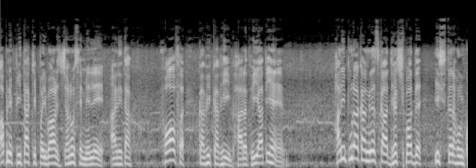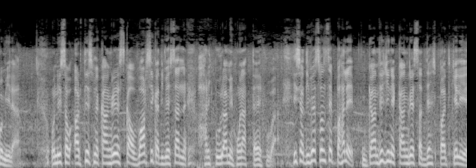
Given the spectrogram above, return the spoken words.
अपने पिता के परिवारजनों से मिलने अनीता फॉफ कभी कभी भारत भी आती हैं। हरिपुरा कांग्रेस का अध्यक्ष पद इस तरह उनको मिला। 1938 में कांग्रेस का वार्षिक अधिवेशन हरिपुरा में होना तय हुआ। इस अधिवेशन से पहले गांधी जी ने कांग्रेस अध्यक्ष पद के लिए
